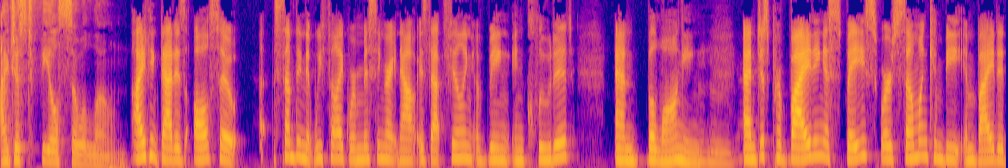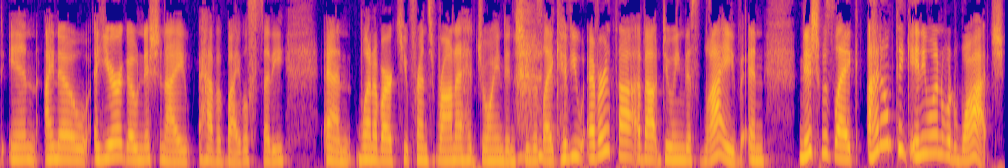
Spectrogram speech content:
i just feel so alone. I think that is also uh, something that we feel like we're missing right now is that feeling of being included and belonging mm-hmm. and just providing a space where someone can be invited in. I know a year ago, Nish and I have a Bible study, and one of our cute friends, Rana, had joined, and she was like, Have you ever thought about doing this live? And Nish was like, I don't think anyone would watch.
